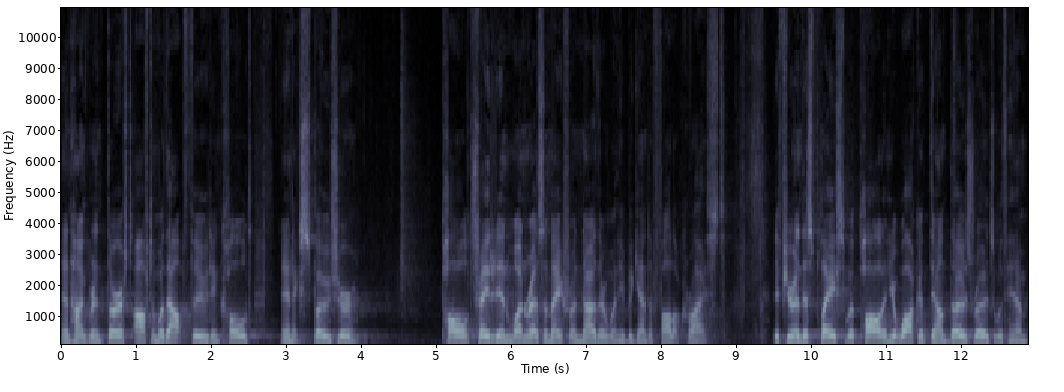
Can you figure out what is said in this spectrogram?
and hunger and thirst, often without food and cold and exposure. Paul traded in one resume for another when he began to follow Christ. If you're in this place with Paul and you're walking down those roads with him,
